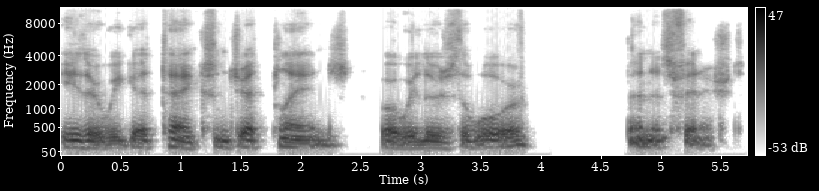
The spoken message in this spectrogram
either we get tanks and jet planes or we lose the war, then it's finished.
